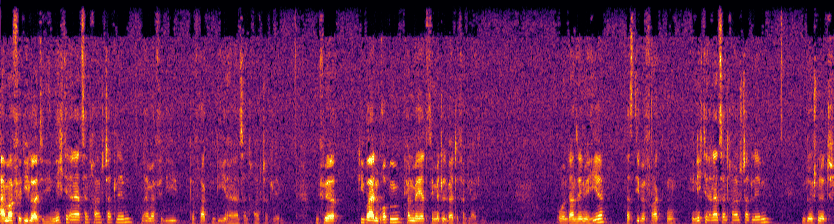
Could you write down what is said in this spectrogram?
Einmal für die Leute, die nicht in einer zentralen Stadt leben und einmal für die Befragten, die in einer zentralen Stadt leben. Und für die beiden Gruppen können wir jetzt die Mittelwerte vergleichen. Und dann sehen wir hier, dass die Befragten, die nicht in einer zentralen Stadt leben, im Durchschnitt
